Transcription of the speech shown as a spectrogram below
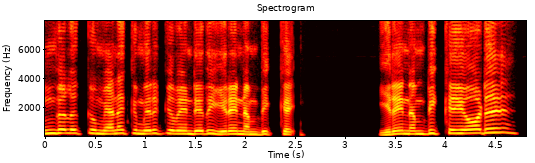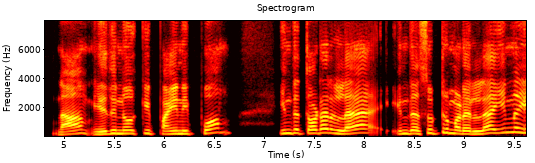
உங்களுக்கும் எனக்கும் இருக்க வேண்டியது இறை நம்பிக்கை இறை நம்பிக்கையோடு நாம் எது நோக்கி பயணிப்போம்? இந்த தொடரில் இந்த சுற்றுமடலில் இன்னும்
